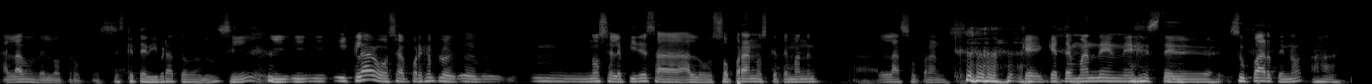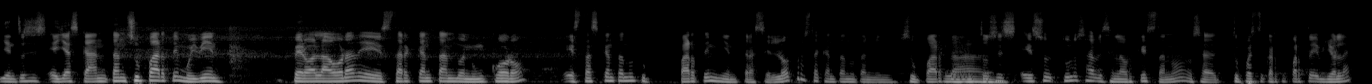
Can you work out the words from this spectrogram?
al lado del otro, pues. Es que te vibra todo, ¿no? Sí, y, y- y- y claro, o sea, por ejemplo, eh, mm, no sé, le pides a, a los sopranos que te manden, a las sopranos, que, que te manden este, su parte, ¿no? Ajá. Y entonces ellas cantan su parte muy bien, pero a la hora de estar cantando en un coro, estás cantando tu parte mientras el otro está cantando también su parte. Claro. Entonces eso tú lo sabes en la orquesta, ¿no? O sea, tú puedes tocar tu parte de viola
